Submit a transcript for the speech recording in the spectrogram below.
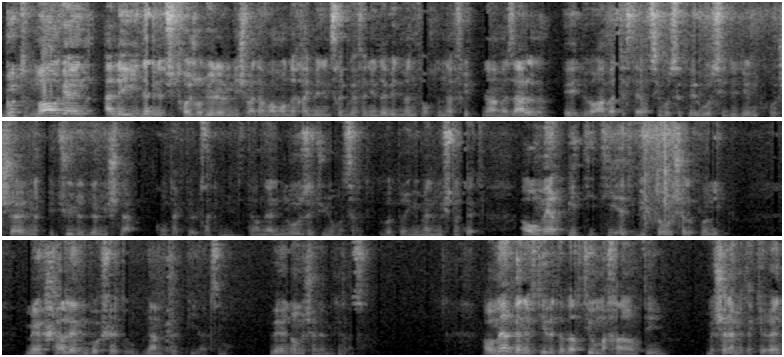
Good morning, Aleïd, on étudiera aujourd'hui le Nishmat Avram Mordechai Ben Yitzhak Gafani David Ben Fortuna Fritna Mazal et Dvorah Batester. Si vous souhaitez vous aussi dédier une prochaine étude de Mishnah, contactez le 5 minutes éternelles. Nous étudions la série de votre périgimel Mishnatet. Aomer Pititi et Bito Shel Ploni, Meshalem Boshet Ubgam Alpi Atzmo, Ve'eno Meshalem Knas. Aomer Ganefti Vetabarti Umacharti, Meshalem et Akeren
